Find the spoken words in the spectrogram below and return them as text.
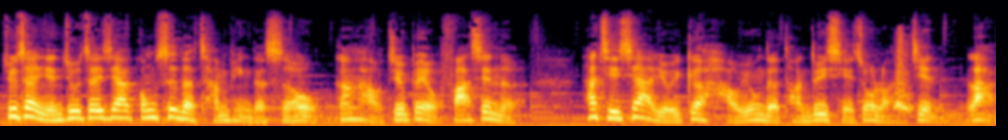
就在研究这家公司的产品的时候，刚好就被我发现了，它旗下有一个好用的团队协作软件 Lag，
